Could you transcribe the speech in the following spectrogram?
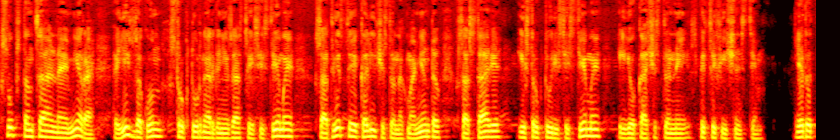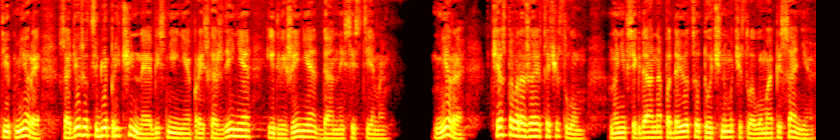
Субстанциальная мера есть закон структурной организации системы, соответствие количественных моментов в составе и структуре системы ее качественной специфичности. Этот тип меры содержит в себе причинное объяснение происхождения и движения данной системы. Мера часто выражается числом, но не всегда она поддается точному числовому описанию.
